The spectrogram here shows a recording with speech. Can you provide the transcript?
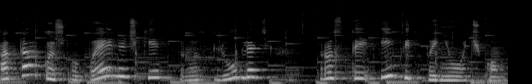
А також опенючки люблять рости і під пеньочком.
